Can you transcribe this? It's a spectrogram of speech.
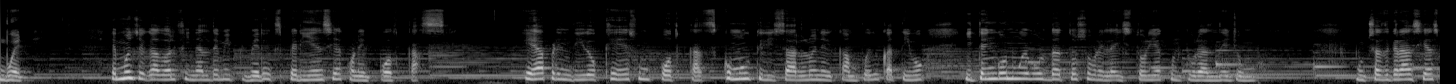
Bueno, hemos llegado al final de mi primera experiencia con el podcast. He aprendido qué es un podcast, cómo utilizarlo en el campo educativo y tengo nuevos datos sobre la historia cultural de Jumbo. Muchas gracias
